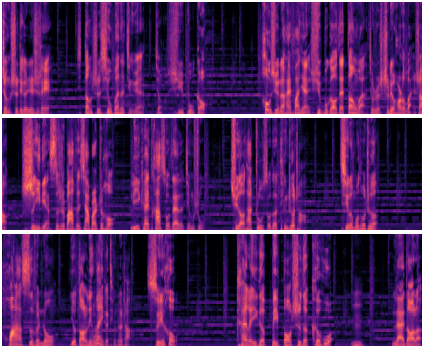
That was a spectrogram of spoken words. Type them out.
证实这个人是谁，当时休班的警员叫徐步高。后续呢，还发现徐步高在当晚，就是十六号的晚上十一点四十八分下班之后，离开他所在的警署，去到他住所的停车场，骑了摩托车，花了四分钟，又到了另外一个停车场，随后开了一个被暴尸的客货，嗯。来到了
